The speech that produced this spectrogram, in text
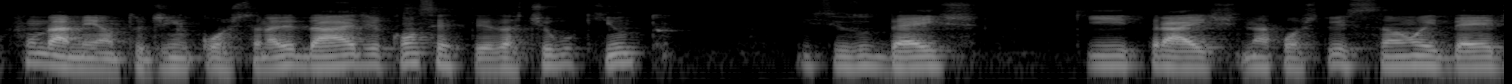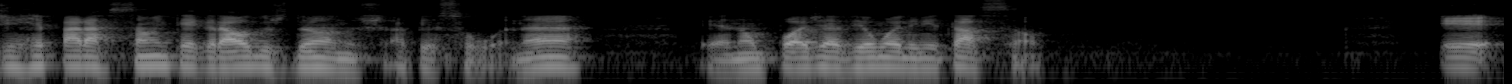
fundamento de inconstitucionalidade, com certeza, artigo 5 inciso 10 que traz na Constituição a ideia de reparação integral dos danos à pessoa, né? É, não pode haver uma limitação. É,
